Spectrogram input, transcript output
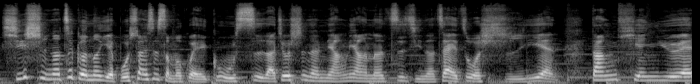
其实呢，这个呢也不算是什么鬼故事啦，就是呢，娘娘呢自己呢在做实验，当天约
